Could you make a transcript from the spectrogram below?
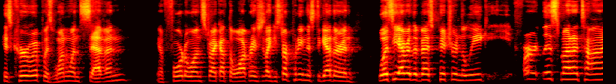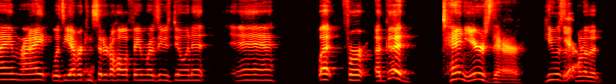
His career whip was 117. You know, four to one strikeout the walk ratio. Like you start putting this together, and was he ever the best pitcher in the league? For this amount of time, right? Was he ever considered a Hall of Famer as he was doing it? Eh. But for a good 10 years there, he was yeah. one of the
